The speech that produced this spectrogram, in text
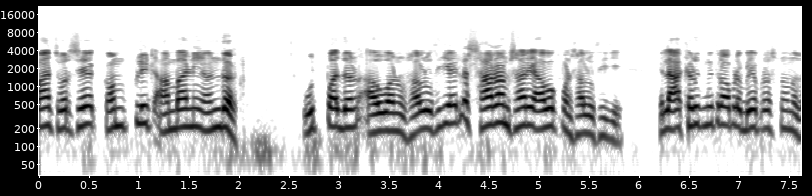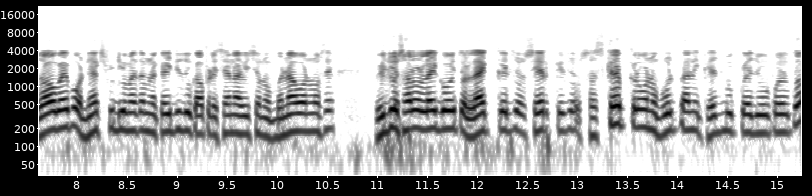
પાંચ વર્ષે કમ્પ્લીટ આંબાની અંદર ઉત્પાદન આવવાનું ચાલુ થઈ જાય. એટલે સારામાં સારી આવક પણ ચાલુ થઈ જાય. એટલે આ ખેડૂત મિત્રો, આપણે બે પ્રશ્નોનો જવાબ આપ્યો. નેક્સ્ટ વિડીયોમાં તમને કહી દીધું કે આપણે શેના વિશેનો બનાવવાનો છે. વીડિયો સારો લાગ્યો હોય તો લાઇક કરજો શેર કરજો સબસ્ક્રાઈબ કરવાનું ભૂલતા નહીં. ફેસબુક પેજ ઉપર તો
